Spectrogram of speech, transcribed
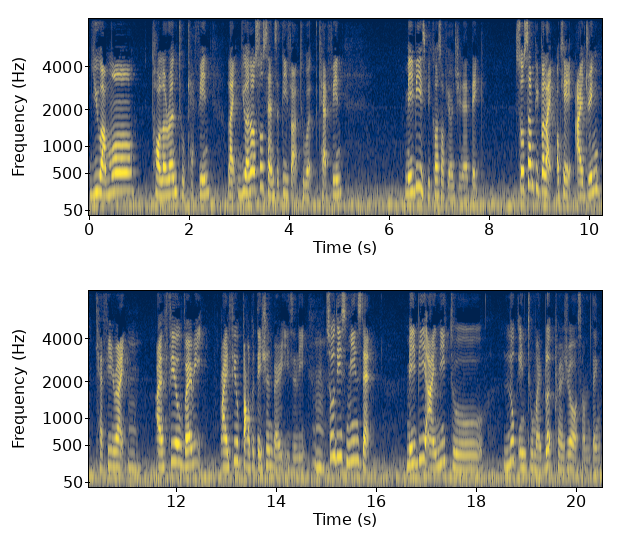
you are more tolerant to caffeine, like you are not so sensitive uh, toward caffeine, maybe it's because of your genetic. So some people like okay, I drink caffeine right, Mm. I feel very, I feel palpitation very easily. Mm. So this means that maybe I need to look into my blood pressure or something.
